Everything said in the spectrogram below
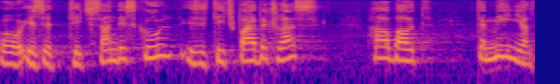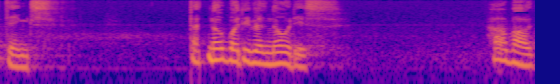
Oh, is it teach Sunday school? Is it teach Bible class? How about the menial things that nobody will notice? How about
